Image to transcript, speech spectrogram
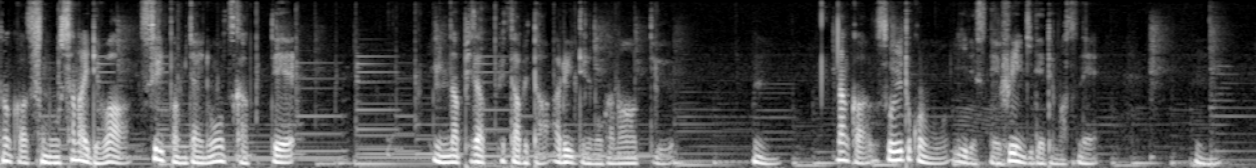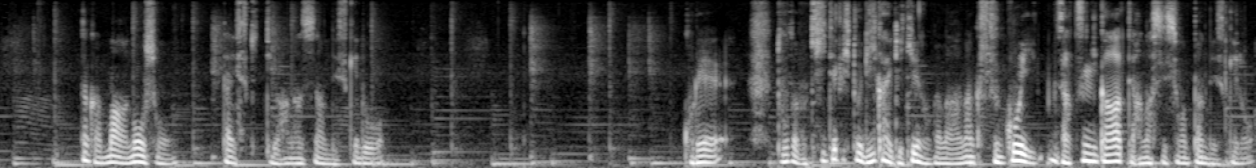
なんかその社内ではスリッパみたいのを使って、みんなペタペタペタ歩いてるのかなっていう。うん。なんかそういうところもいいですね。雰囲気出てますね。うん。なんかまあ、 Notion 大好きっていう話なんですけど、これ、どうだろう聞いてる人理解できるのかななんかすごい雑にガーって話してしまったんですけど。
